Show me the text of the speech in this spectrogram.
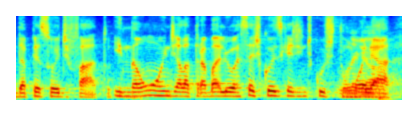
da pessoa de fato e não onde ela trabalhou. Essas coisas que a gente costuma Legal. olhar.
